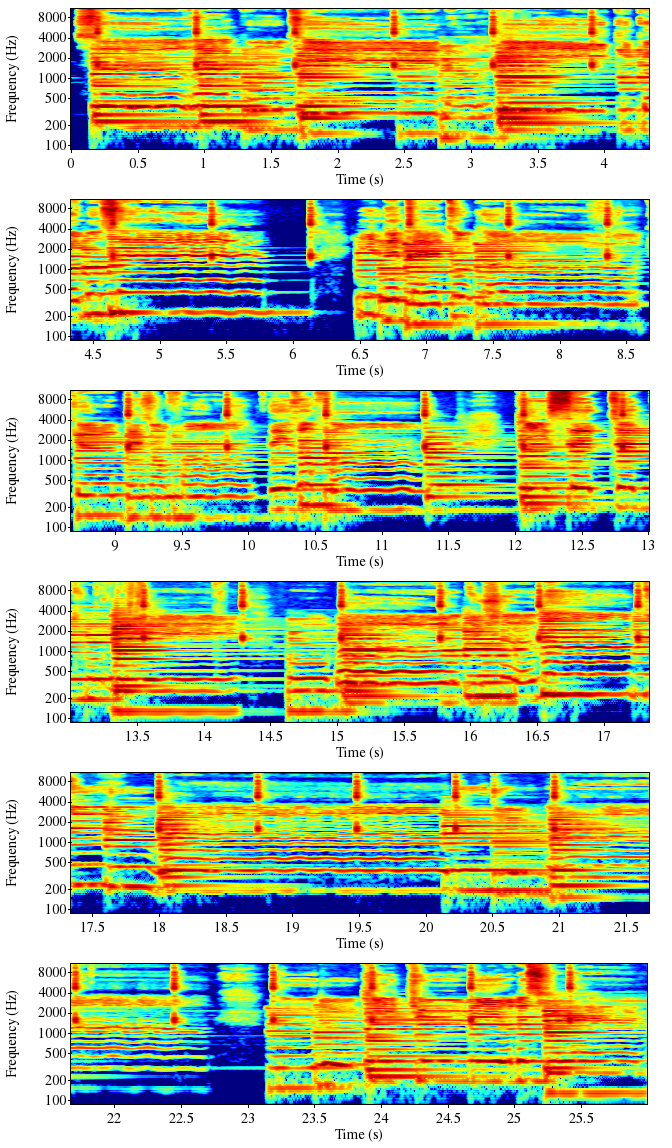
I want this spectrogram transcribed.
se raconter leur vie qui commençait. Ils n'étaient encore demain. Nous qui cuire le ciel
